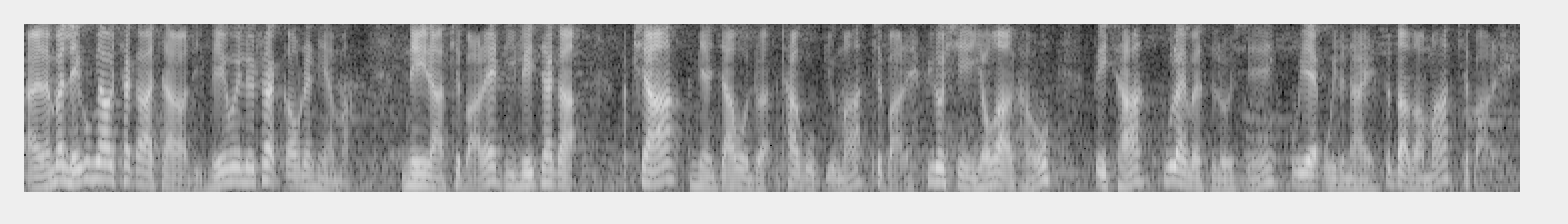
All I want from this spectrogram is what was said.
အဲဒါပေမဲ့လေးခုမြောက်ချက်ကကြတော့ဒီလေဝင်လေထွက်ကောင်းတဲ့နေရာမှာနေတာဖြစ်ပါတယ်ဒီလေးချက်က အဖျားအမြန်ကြဖို့အတွက်အထောက်အကူပြုမှာဖြစ်ပါတယ်ပြီးလို့ရှိရင်ယောဂအခါကိုတေချာကုလိုက်မယ်ဆိုလို့ရှိရင်ကိုယ့်ရဲ့ဝေဒနာတွေတက်တာသွားမှာဖြစ်ပါတယ်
